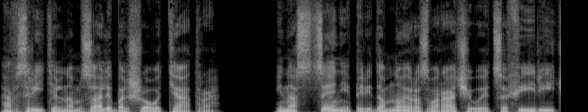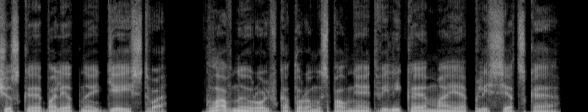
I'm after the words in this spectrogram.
а в зрительном зале Большого театра. И на сцене передо мной разворачивается феерическое балетное действо, главную роль в котором исполняет великая Майя Плесецкая.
